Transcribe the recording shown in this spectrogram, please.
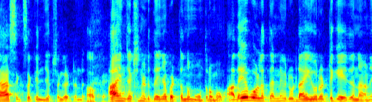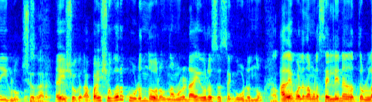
ലാസിക്സ് ഒക്കെ ഇഞ്ചക്ഷൻ കേട്ടിട്ടുണ്ട്. ആ ഇഞ്ചക്ഷൻ എടുത്തു കഴിഞ്ഞാൽ പെട്ടെന്ന് മൂത്രം പോകും. അതേപോലെ തന്നെ ഒരു ഡയൂററ്റിക് ഏജന്റ് ആണ് ഈ ഗ്ലൂക്കോസ്. ഷുഗർ. ഈ ഷുഗർ. അപ്പോൾ ഈ ഷുഗർ കൂടുന്തോറും നമ്മൾ ഡയൂറസിസും കൂടുന്നു. അതേപോലെ നമ്മൾ സെല്ലിനകത്തുള്ള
